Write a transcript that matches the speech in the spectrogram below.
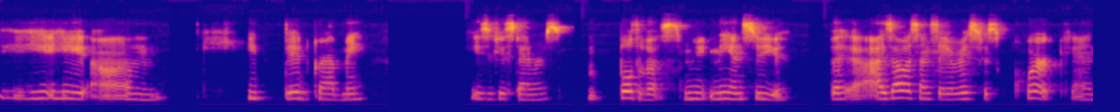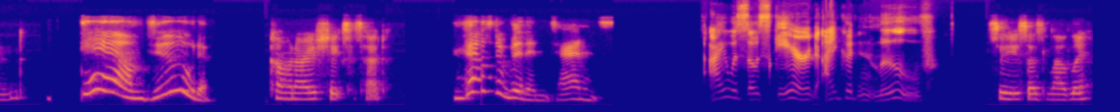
He, he, um, he did grab me. Izuku stammers. Both of us, me, me and Tsuyu. But uh, Aizawa sensei erased his quirk and. Damn, dude! Kaminari shakes his head. That must have been intense. I was so scared I couldn't move. Tsuyu says loudly.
